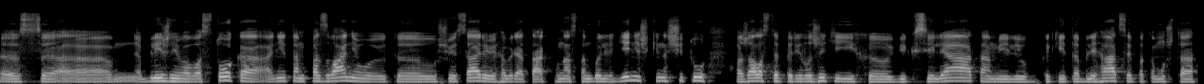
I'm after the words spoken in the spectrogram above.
с э, Ближнего Востока, они там позванивают э, в Швейцарию и говорят, так, у нас там были денежки на счету, пожалуйста, переложите их э, в векселя там или в какие-то облигации, потому что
